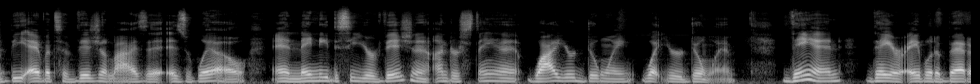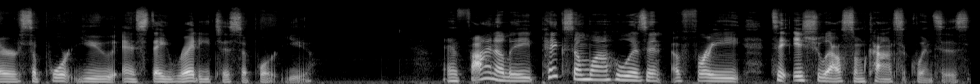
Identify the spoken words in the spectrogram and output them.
be able to visualize it as well. And they need to see your vision and understand why you're doing what you're doing. Then they are able to better support you and stay ready to support you. And finally, pick someone who isn't afraid to issue out some consequences.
